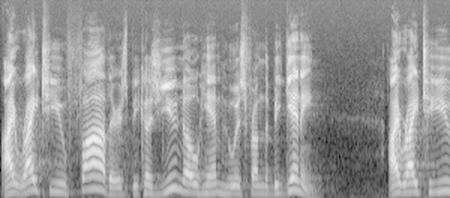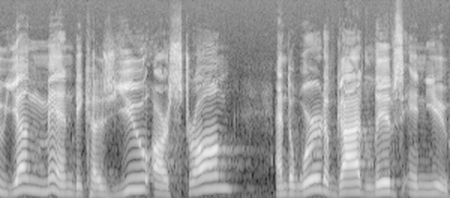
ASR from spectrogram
I write to you, fathers, because you know him who is from the beginning. I write to you, young men, because you are strong and the word of God lives in you,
